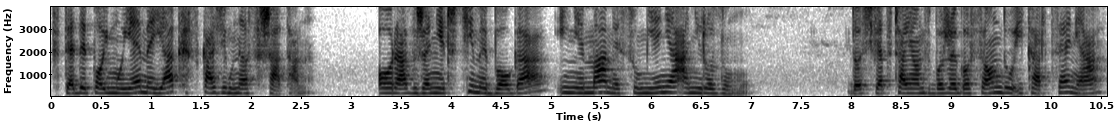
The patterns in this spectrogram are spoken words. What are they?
Wtedy pojmujemy, jak skaził nas szatan. Oraz, że nie czcimy Boga i nie mamy sumienia ani rozumu. Doświadczając Bożego sądu i karcenia,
